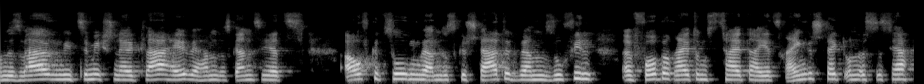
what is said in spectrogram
Und es war irgendwie ziemlich schnell klar, hey, wir haben das Ganze jetzt aufgezogen, wir haben das gestartet, wir haben so viel äh, Vorbereitungszeit da jetzt reingesteckt und es ist ja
